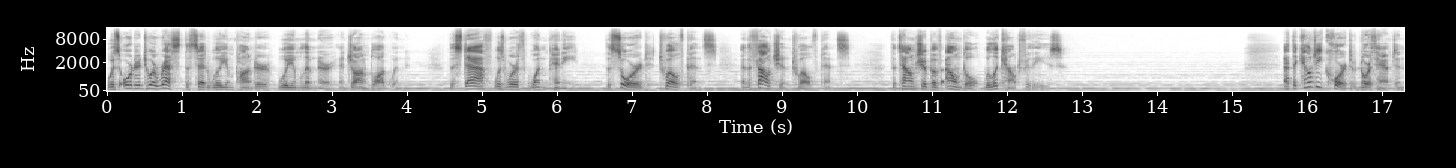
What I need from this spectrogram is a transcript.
was ordered to arrest the said William Ponder, William Limner, and John Blogwin. The staff was worth one penny, the sword twelve pence, and the falchion twelve pence. The township of Oundle will account for these. At the county court of Northampton,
